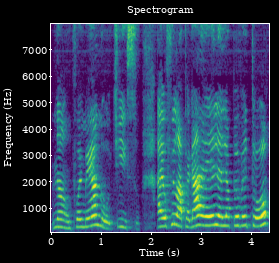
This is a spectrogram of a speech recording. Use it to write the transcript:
Não, foi meia-noite, isso. Aí eu fui lá pegar ele, ele aproveitou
